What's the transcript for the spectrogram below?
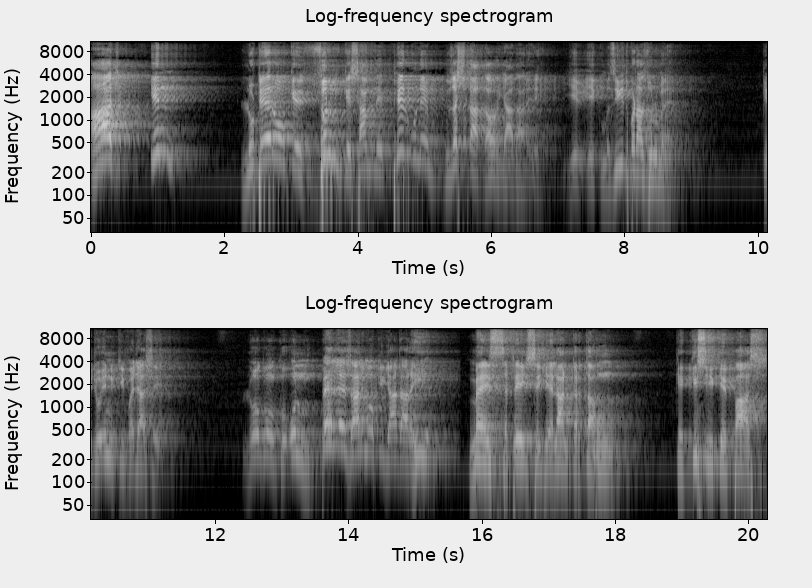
آج ان لٹیروں کے ظلم کے سامنے پھر انہیں گزشتہ دور یاد آ رہے ہیں۔ یہ ایک مزید بڑا ظلم ہے کہ جو ان کی وجہ سے لوگوں کو ان پہلے ظالموں کی یاد آ رہی ہے۔ میں اس سٹیج سے یہ اعلان کرتا ہوں کہ کسی کے پاس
